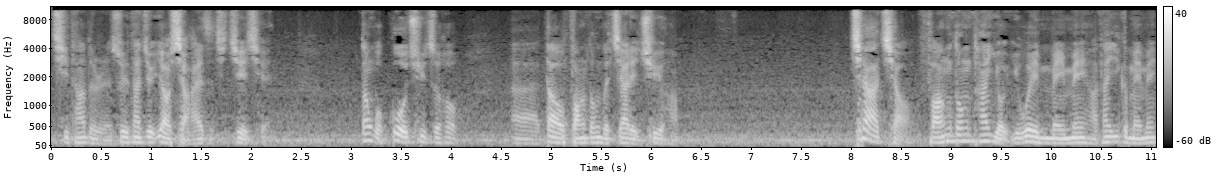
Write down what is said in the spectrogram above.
其他的人，所以他就要小孩子去借钱。当我过去之后，呃，到房东的家里去哈，恰巧房东他有一位妹妹哈，他一个妹妹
